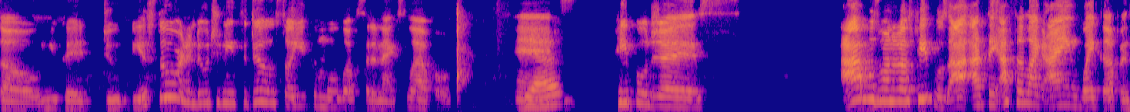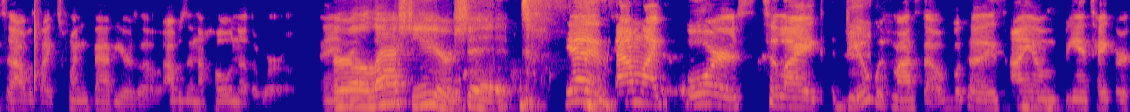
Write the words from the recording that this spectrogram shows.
So you could do be a steward and do what you need to do so you can move up to the next level. And Yes. people just I was one of those people. I, I think I feel like I ain't wake up until I was like 25 years old. I was in a whole nother world. And Girl, last year, shit. yes, I'm like forced to like deal with myself because I am being taker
